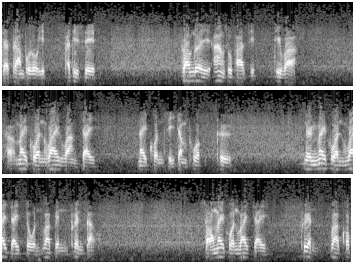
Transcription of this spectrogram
แต่พรามปุโรหิตปฏิเสธ พร้อมด้วยอ้างสุภาษิตที่ว่า ไม่ควรไว้วางใจในคนสีจำพวกคือหนึ่งไม่ควรไว้ใจโจรว่าเป็นเพื่อนเก่าสองไม่ควรไว้ใจเพื่อนว่าคบ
